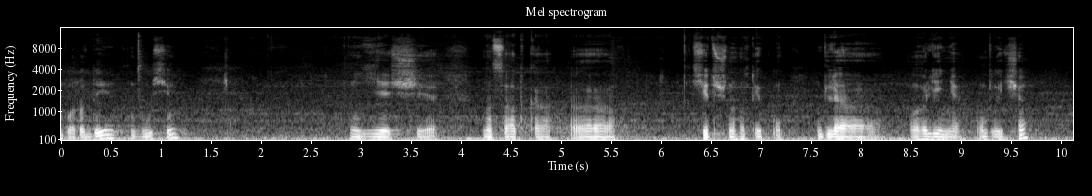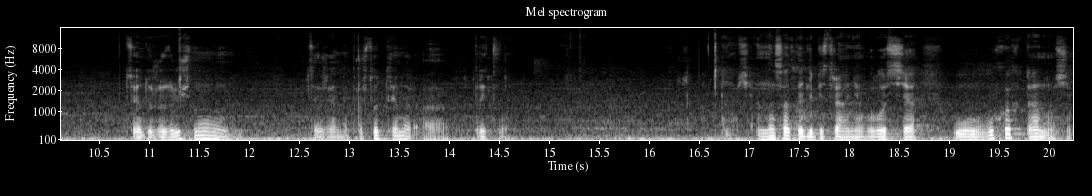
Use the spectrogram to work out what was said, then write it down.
бороди, бусів. Є ще насадка е, сіточного типу для гоління обличчя. Це дуже зручно. Це вже не просто тример, а бритва. Насадка для підстригання волосся у вухах та носі.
